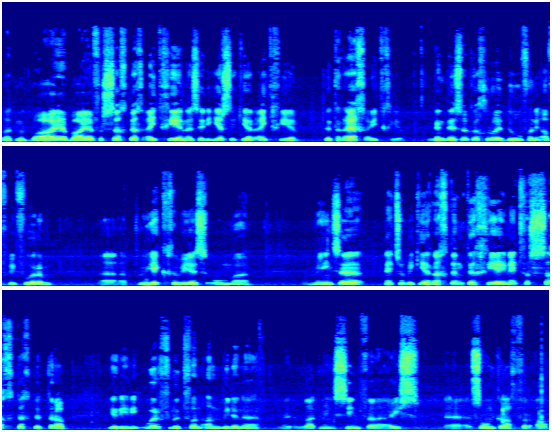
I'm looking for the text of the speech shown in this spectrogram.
wat moet baie baie versigtig uitgee en as hy die eerste keer uitgee, dit reg uitgee. Ek dink dis ook 'n groot doel van die Afriforum 'n uh, projek gewees om uh, mense net so 'n bietjie rigting te gee en net versigtig te trap deur hierdie oorvloed van aanbiedinge wat mense sien vir huis uh, sonkrag veral.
